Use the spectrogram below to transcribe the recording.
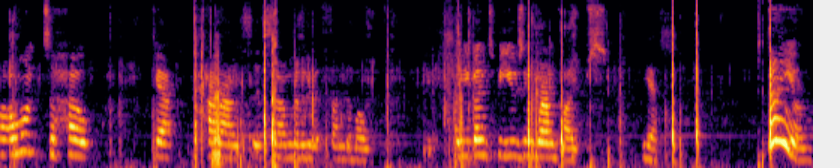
I want to help get paralysis, so I'm going to give it Thunderbolt. Are you going to be using ground pipes? Yes. Damn!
